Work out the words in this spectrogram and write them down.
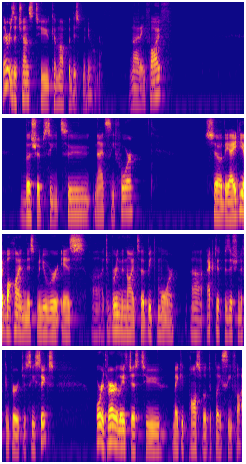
there is a chance to come up with this maneuver. Knight a5, bishop c2, knight c4. So the idea behind this maneuver is uh, to bring the knight to a bit more uh, active position if compared to c6, or at very least just to make it possible to play c5,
